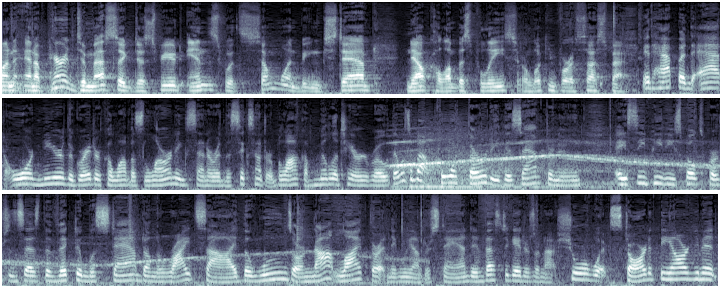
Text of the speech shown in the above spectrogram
When an apparent domestic dispute ends with someone being stabbed. Now Columbus police are looking for a suspect. It happened at or near the Greater Columbus Learning Center in the 600 block of Military Road. That was about 4:30 this afternoon. A CPD spokesperson says the victim was stabbed on the right side. The wounds are not life-threatening, we understand. Investigators are not sure what started the argument.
